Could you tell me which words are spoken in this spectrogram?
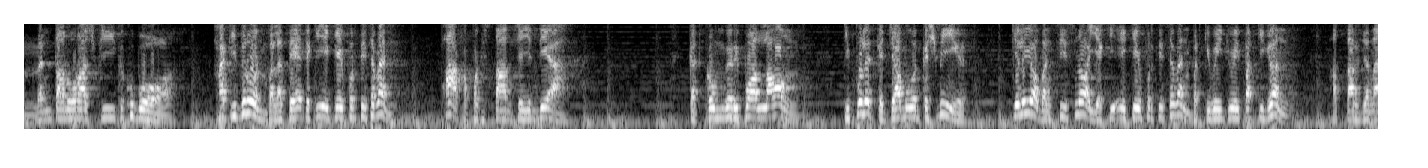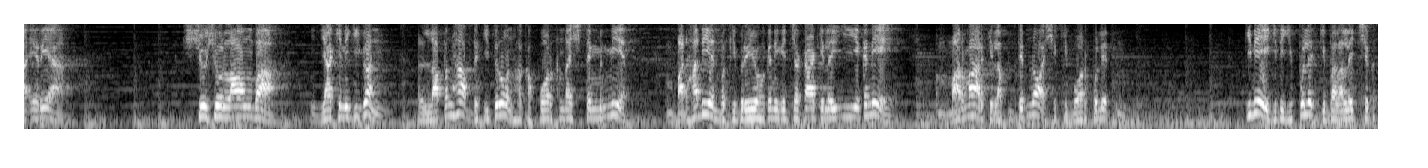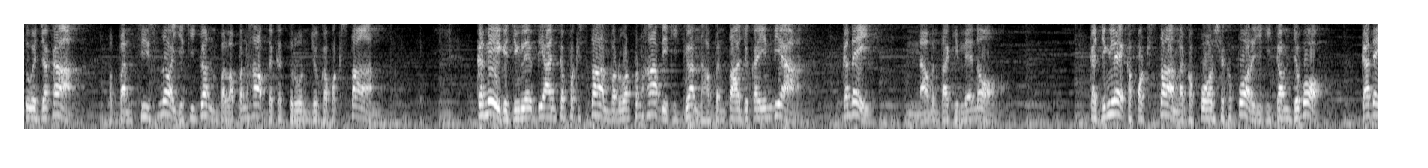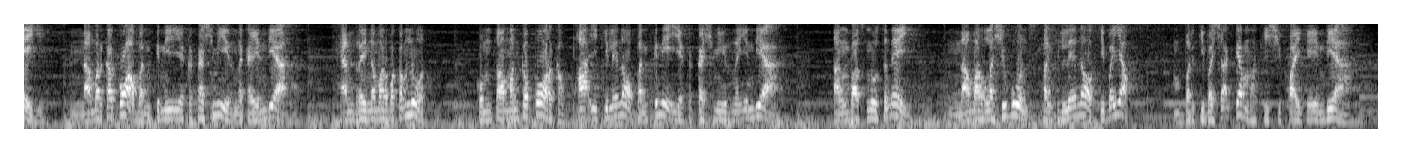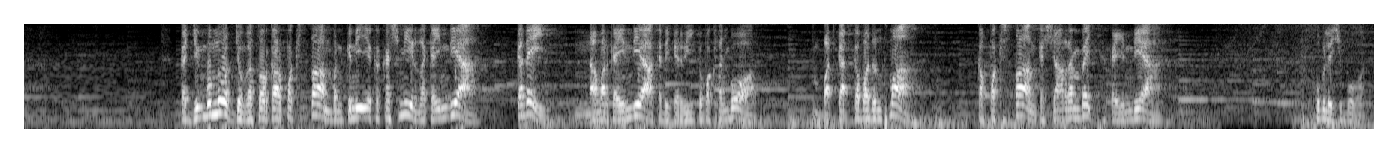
mental rajpi ke kubur haki drone balate teki AK-47 pak ke Pakistan se India kat kum ke report long ki pulit ke Jammu and Kashmir Kiliyo ban sisno ya ki AK-47 bat ki wei pat ki gun hasar jana area Shushu long ba yakini ki gun lapan hab de ki drone ha kapor khandai steng min miet bad hadian baki brio kani ke jaka ki lai i kani marmar ki lapan tip no she ki bor pulit. Kini gidi ki pulit ki balalet she ketua jaka ban sisno ya ki gun balapan hab de ke drone jong ka Pakistan. Kane ke jingle bian ke Pakistan ban wat pen hab ki gan ha benta jo ka India. Kane na benta ki le no. Ka jingle ke Pakistan na ka por se ka por ki kam jabo kane namar ka ko ban kini ya ke Kashmir na ka India. Henry namar bakam nur kum taman ka por ka pha ki le no ban kini ya ke Kashmir na India tang bas nu senei namar la shubun stang ki le no ki bayap berkibasyakem haki sipai ke India. Kajing bumnut jong ka sarkar Pakistan ban keni ya ke Kashmir na ke India. Kadai namar ke India kadi keri ke baklan bor. Batkat ke badan tma ke Pakistan ke syarembek ke India. Kubilai Shibovan.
